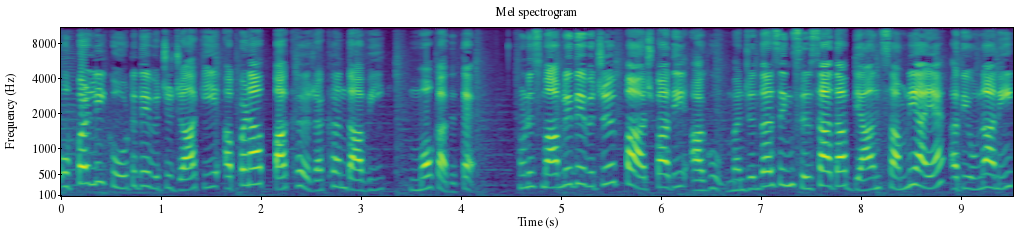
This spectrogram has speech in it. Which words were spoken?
ਉੱਪਰਲੀ ਕੋਰਟ ਦੇ ਵਿੱਚ ਜਾ ਕੇ ਆਪਣਾ ਪੱਖ ਰੱਖਣ ਦਾ ਵੀ ਮੌਕਾ ਦਿੱਤਾ ਹੈ ਹੁਣ ਇਸ ਮਾਮਲੇ ਦੇ ਵਿੱਚ ਭਾਜਪਾ ਦੇ ਆਗੂ ਮਨਜਿੰਦਰ ਸਿੰਘ ਸਿਰਸਾ ਦਾ ਬਿਆਨ ਸਾਹਮਣੇ ਆਇਆ ਹੈ ਅਤੇ ਉਹਨਾਂ ਨੇ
